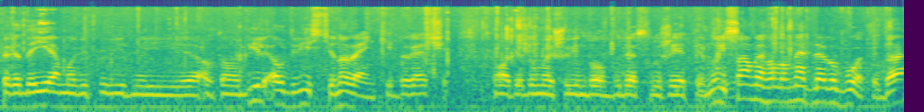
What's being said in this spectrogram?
Передаємо відповідно автомобіль Л-200, новенький, до речі. От, я думаю, що він буде служити. Ну і саме головне для роботи. Да?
